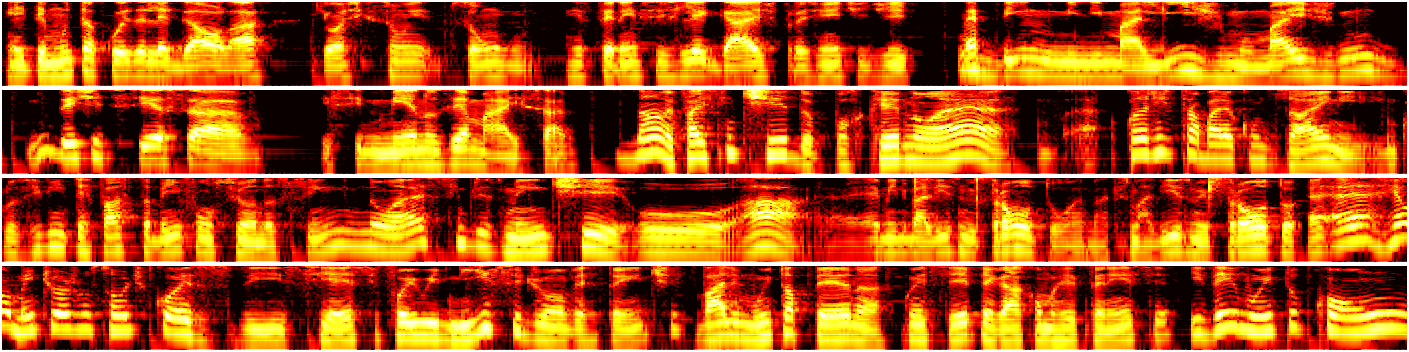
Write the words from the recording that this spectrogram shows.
E tem muita coisa legal lá que eu acho que são, são referências legais pra gente de. Não é bem minimalismo, mas não, não deixa de ser essa esse menos é mais, sabe? Não, faz sentido, porque não é. Quando a gente trabalha com design, inclusive interface também funciona assim, não é simplesmente o. Ah, é minimalismo e pronto, é maximalismo e pronto. É, é realmente uma junção de coisas. E se esse foi o início de uma vertente, vale muito a pena conhecer, pegar como referência. E vem muito com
